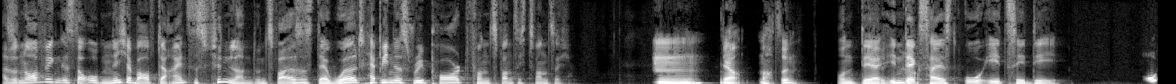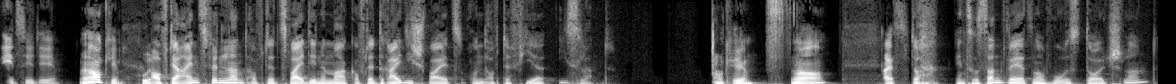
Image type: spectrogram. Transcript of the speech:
Also Norwegen ist da oben nicht, aber auf der 1 ist Finnland. Und zwar ist es der World Happiness Report von 2020. Mhm. Ja, macht Sinn. Und der Ja. Index heißt OECD. OECD. Ja, okay, cool. Auf der 1 Finnland, auf der 2 Dänemark, auf der 3 die Schweiz und auf der 4 Island. Okay. Ja. Nice. Doch, interessant wäre jetzt noch, wo ist Deutschland?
